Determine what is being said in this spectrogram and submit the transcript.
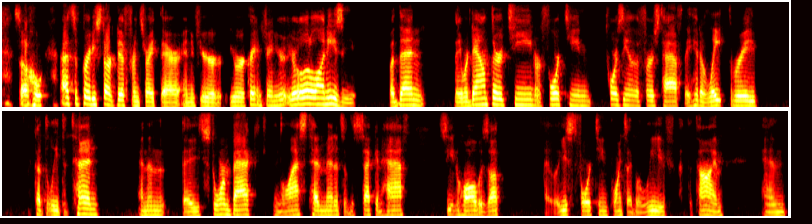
so that's a pretty stark difference right there. And if you're you're a Creighton fan, you're, you're a little uneasy but then they were down 13 or 14 towards the end of the first half. They hit a late three, cut the lead to 10, and then they stormed back in the last 10 minutes of the second half. Seton Hall was up at least 14 points, I believe, at the time. And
